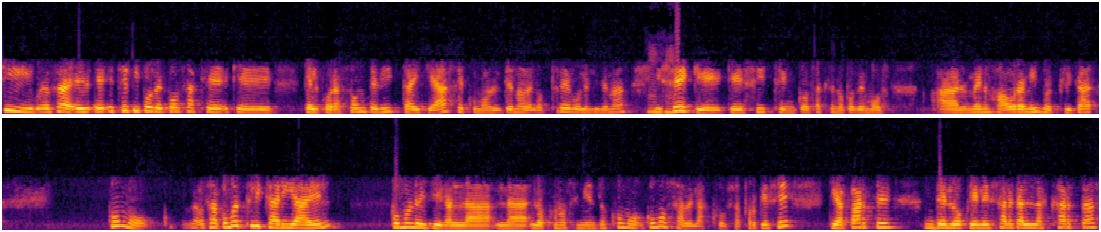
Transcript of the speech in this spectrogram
sí, o sea, e, e, este tipo de cosas que, que, que el corazón te dicta y que haces, como el tema de los tréboles y demás, y sé que, que existen cosas que no podemos, al menos ahora mismo, explicar, ¿cómo, o sea, cómo explicaría él cómo le llegan los conocimientos, cómo, cómo sabe las cosas, porque sé que aparte de lo que le salgan las cartas,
